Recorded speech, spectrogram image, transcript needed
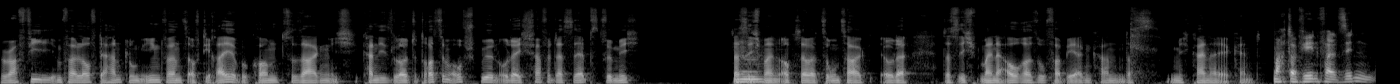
Ruffy im Verlauf der Handlung irgendwann auf die Reihe bekommt, zu sagen, ich kann diese Leute trotzdem aufspüren oder ich schaffe das selbst für mich, dass mhm. ich meinen Observationstag oder dass ich meine Aura so verbergen kann, dass mich keiner erkennt. Macht auf jeden Fall Sinn,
